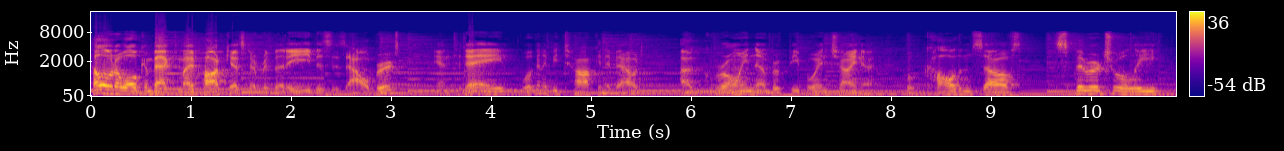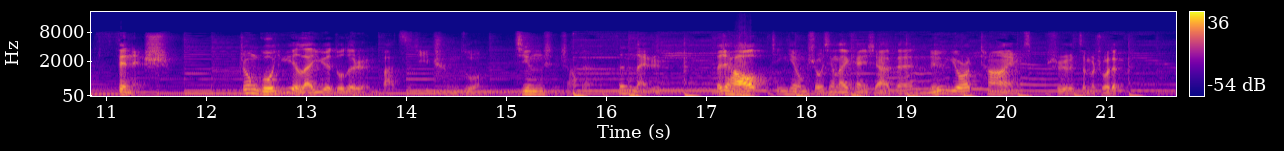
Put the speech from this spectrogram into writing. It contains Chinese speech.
Hello and welcome back to my podcast, everybody. This is Albert, and today we're going to be talking about a growing number of people in China who call themselves spiritually Finnish. 中国越来越多的人把自己称作精神上的芬兰人。大家好，今天我们首先来看一下 The New York Times 是怎么说的。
